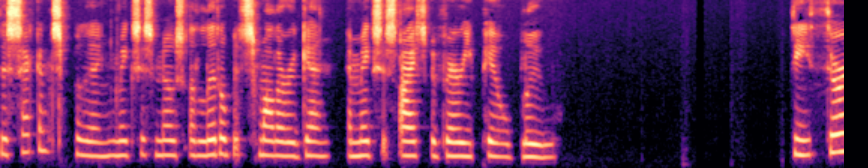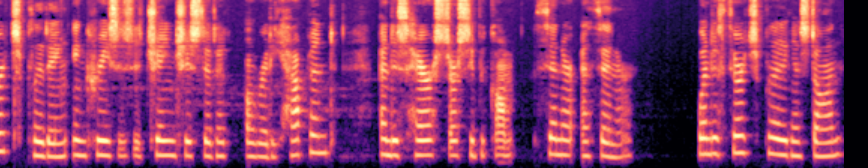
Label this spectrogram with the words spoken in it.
The second splitting makes his nose a little bit smaller again and makes his eyes a very pale blue. The third splitting increases the changes that had already happened, and his hair starts to become thinner and thinner. When the third splitting is done,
